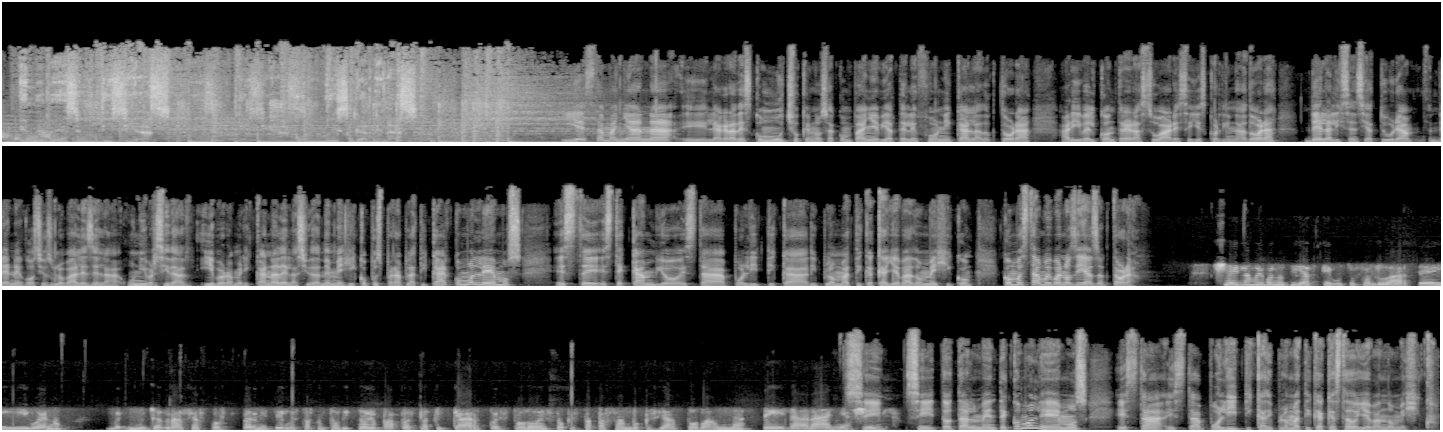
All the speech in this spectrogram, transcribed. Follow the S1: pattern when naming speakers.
S1: MBS Noticias con Luis Cárdenas.
S2: Y esta mañana eh, le agradezco mucho que nos acompañe vía telefónica la doctora Aribel Contreras Suárez. Ella es coordinadora de la licenciatura de negocios globales de la Universidad Iberoamericana de la Ciudad de México, pues para platicar cómo leemos este, este cambio, esta política diplomática que ha llevado México. ¿Cómo está? Muy buenos días, doctora.
S3: Sheila, muy buenos días, qué gusto saludarte y bueno, muchas gracias por permitirme estar con tu auditorio para poder platicar pues todo esto que está pasando, que sea toda una telaraña.
S2: Sí, sí, totalmente. ¿Cómo leemos esta, esta política diplomática que ha estado llevando México?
